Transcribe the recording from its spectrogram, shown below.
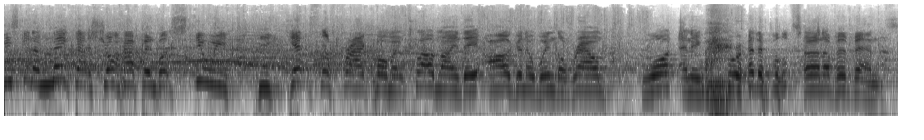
He's going to make that shot happen. But Stewie, he gets the frag home. And Cloud9, they are going to win the round. What an incredible turn of events.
